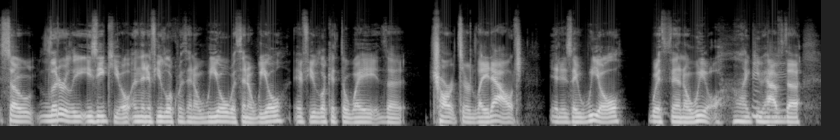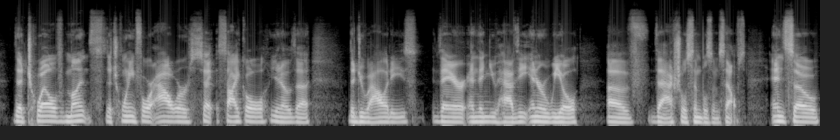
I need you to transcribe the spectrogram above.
so literally Ezekiel, and then if you look within a wheel within a wheel, if you look at the way the charts are laid out, it is a wheel within a wheel. Like mm-hmm. you have mm-hmm. the the 12 months, the 24 hour cycle, you know, the the dualities there, and then you have the inner wheel of the actual symbols themselves. And so,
